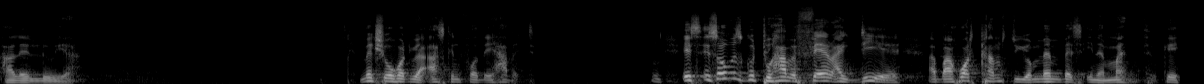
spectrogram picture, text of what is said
Hallelujah. Make sure what you are asking for, they have it. It's, it's always good to have a fair idea about what comes to your members in a month. Okay,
